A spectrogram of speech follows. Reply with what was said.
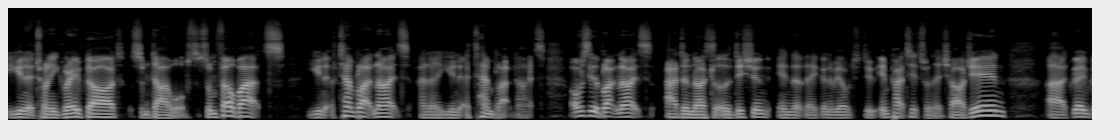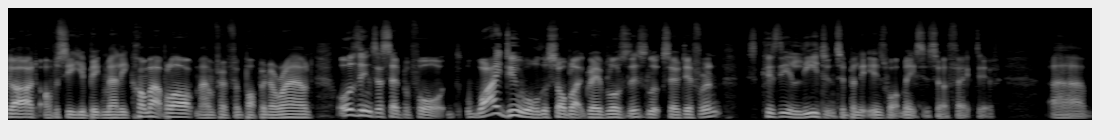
a unit of 20 Graveguard, some Direwolves, some Fellbats, a unit of 10 Black Knights, and a unit of 10 Black Knights. Obviously, the Black Knights add a nice little addition in that they're going to be able to do impact hits when they charge in. Uh, Graveguard, obviously, your big melee combat block, Mannfred for popping around. All the things I said before. Why do all the Soulblight Gravelords this look so different? It's because the allegiance ability is what makes it so effective. Uh,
